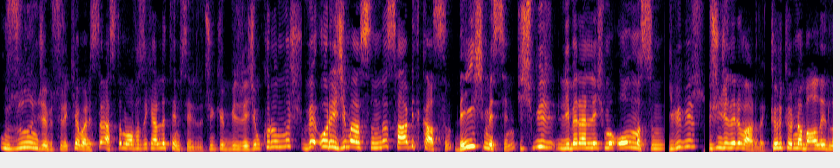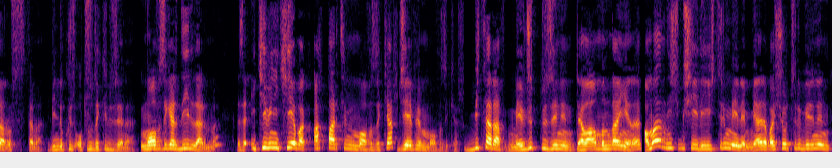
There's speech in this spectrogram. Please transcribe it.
uzunca bir süre Kemalistler aslında muhafazakarlığı temsil ediyordu. Çünkü bir rejim kurulmuş ve o rejim aslında sabit kalsın, değişmesin, hiçbir liberalleşme olmasın gibi bir düşünceleri vardı. Körü körüne bağlıydılar o sisteme. 1930'daki düzene. Muhafazakar değiller mi? Mesela 2002'ye bak AK Parti mi muhafazakar, CHP mi muhafazakar? Bir taraf mevcut düzenin devamından yana aman hiçbir şey değiştirmeyelim. Yani başörtülü birinin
